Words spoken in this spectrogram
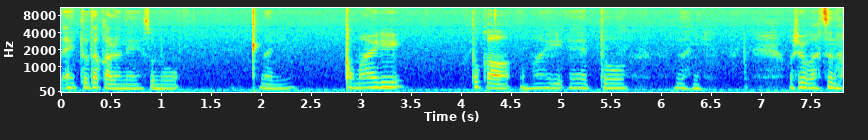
えっとだからねその何お参りとかお参りえっと何お正月の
